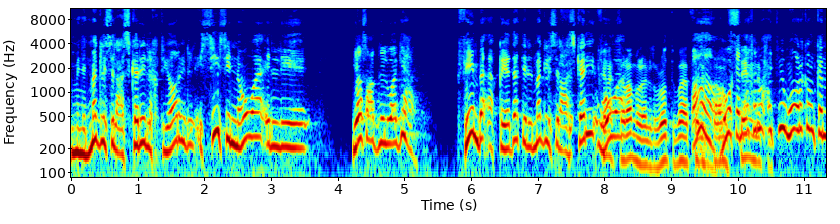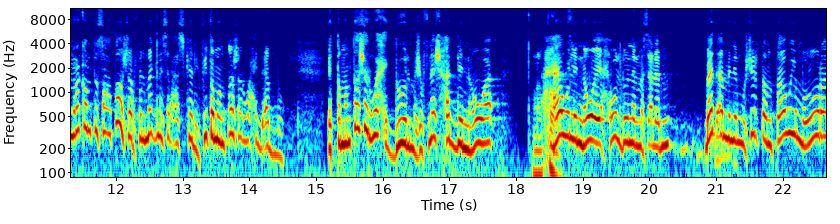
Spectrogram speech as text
من المجلس العسكري لاختيار السيسي إن هو اللي يصعد للواجهة. فين بقى قيادات المجلس العسكري؟ وهو احترام الرتبة فين آه هو كان السن؟ آخر واحد فيهم. هو رقم كان رقم 19 في المجلس العسكري في 18 واحد قبله. ال 18 واحد دول ما شفناش حد إن هو حاول إن هو يحول دون المسألة. بدءا من المشير طنطاوي مرورا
